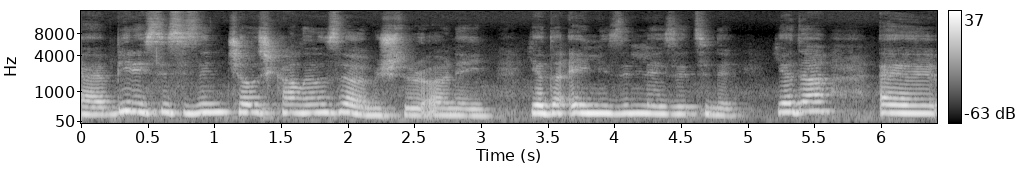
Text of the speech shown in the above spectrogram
E, birisi sizin çalışkanlığınızı övmüştür örneğin ya da elinizin lezzetini ya da e,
